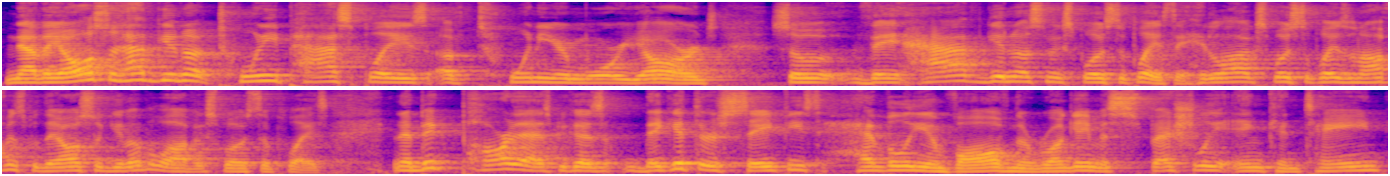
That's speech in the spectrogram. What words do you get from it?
Now, they also have given up 20 pass plays of 20 or more yards, so they have given us some explosive plays. They hit a lot of explosive plays on offense, but they also give up a lot of explosive plays. And a big part of that is because they get their safeties heavily involved in the run game, especially in contain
